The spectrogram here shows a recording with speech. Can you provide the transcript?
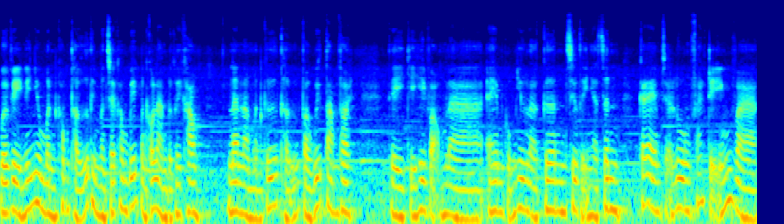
Bởi vì nếu như mình không thử thì mình sẽ không biết mình có làm được hay không nên là mình cứ thử và quyết tâm thôi thì chị hy vọng là em cũng như là kênh siêu thị nhà sinh, các em sẽ luôn phát triển và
